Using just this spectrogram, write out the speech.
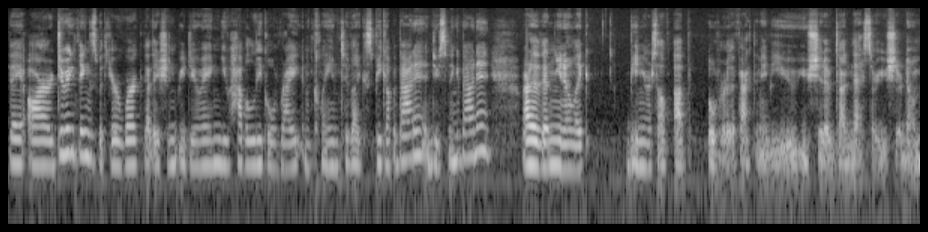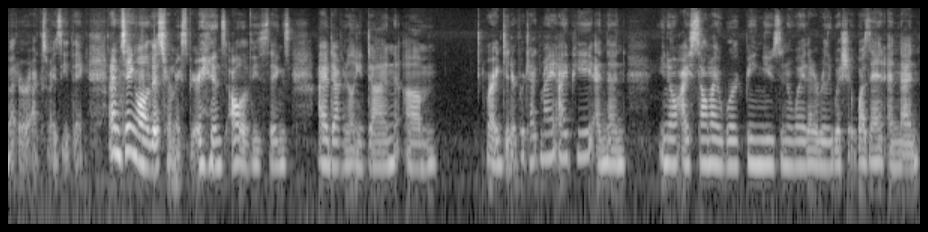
they are doing things with your work that they shouldn't be doing, you have a legal right and claim to like speak up about it and do something about it rather than, you know, like beating yourself up over the fact that maybe you you should have done this or you should have known better or XYZ thing. And I'm taking all of this from experience, all of these things I have definitely done. Um, where I didn't protect my IP and then you know, I saw my work being used in a way that I really wish it wasn't. And then,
